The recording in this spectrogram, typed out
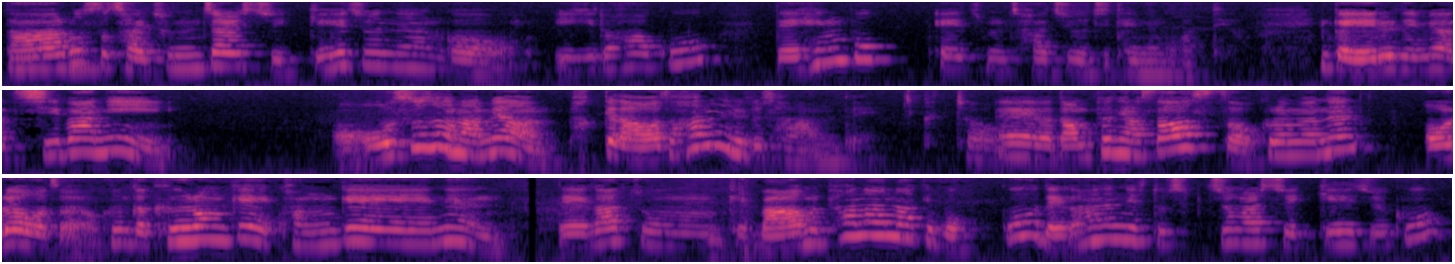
나로서 잘 존재할 수 있게 해주는 거이기도 하고 내 행복에 좀 좌지우지 되는 것 같아요. 그러니까 예를 들면 집안이 어, 어수선하면 밖에 나와서 하는 일도 잘 안 돼. 그쵸? 예, 남편이랑 싸웠어. 그러면은 어려워져요. 그러니까 그런 게 관계는 내가 좀 이렇게 마음을 편안하게 먹고 내가 하는 일도 집중할 수 있게 해주고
